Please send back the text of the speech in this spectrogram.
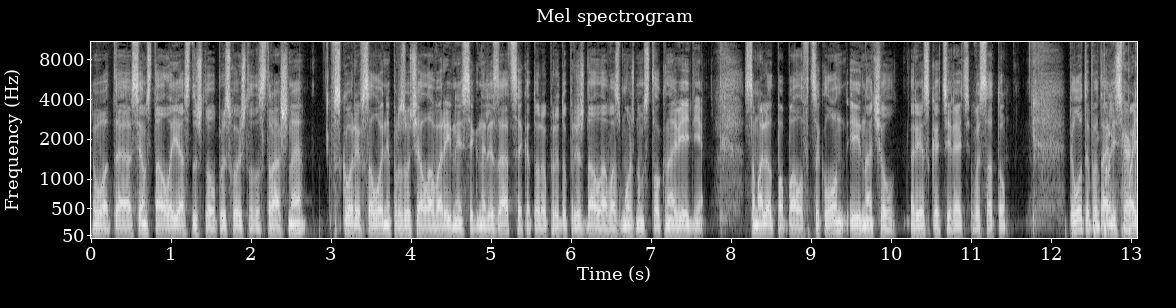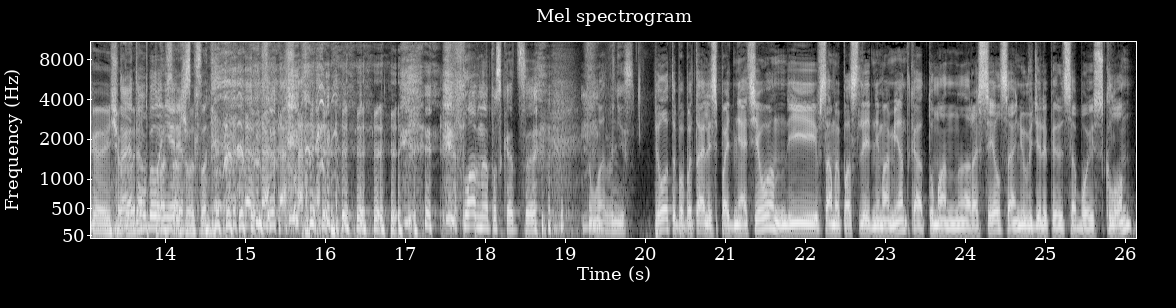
Вот, э, всем стало ясно, что происходит что-то страшное. Вскоре в салоне прозвучала аварийная сигнализация, которая предупреждала о возможном столкновении. Самолет попал в циклон и начал резко терять высоту. Пилоты пытались... Как под- э, еще До говорят, этого было не резко. Плавно опускаться вниз. Пилоты попытались поднять его, и в самый последний момент, когда туман рассеялся, они увидели перед собой склон.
